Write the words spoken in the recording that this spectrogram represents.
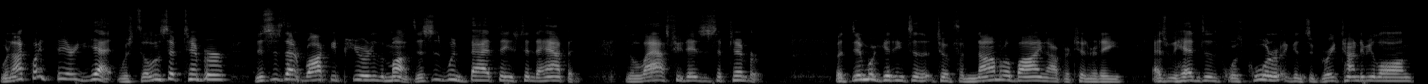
We're not quite there yet. We're still in September. This is that rocky period of the month. This is when bad things tend to happen, the last few days of September. But then we're getting to, the, to a phenomenal buying opportunity as we head into the fourth quarter against a great time to be long.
